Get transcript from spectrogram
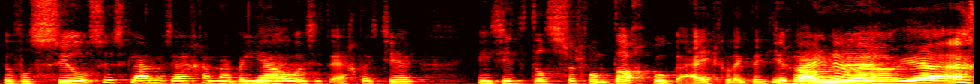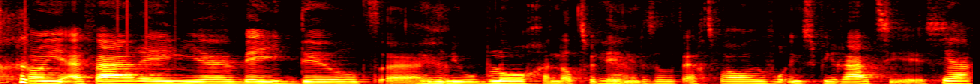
heel veel sales is, laat maar zeggen. Maar bij Ja. jou is het echt dat je, je ziet het als een soort van dagboek eigenlijk. Dat je, Je gewoon, bijna eh, ja. gewoon je ervaring, je week deelt, eh, Ja. je nieuwe blog en dat soort Ja. dingen. Dus dat het echt vooral heel veel inspiratie is. Ja,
